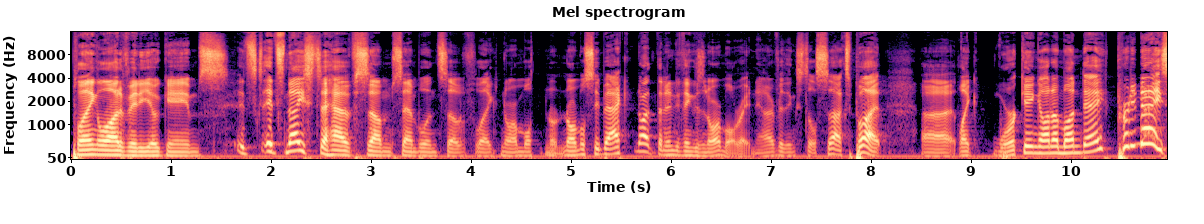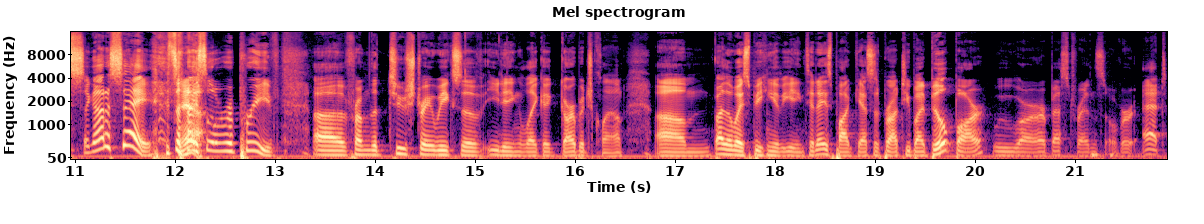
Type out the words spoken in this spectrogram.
playing a lot of video games. It's it's nice to have some semblance of like normal nor- normalcy back. Not that anything is normal right now; everything still sucks. But uh, like working on a Monday, pretty nice. I gotta say, it's a Yeah. nice little reprieve uh, from the two straight weeks of eating like a garbage clown. Um, by the way, speaking of eating, today's podcast is brought to you by Built Bar, who are our best friends over at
